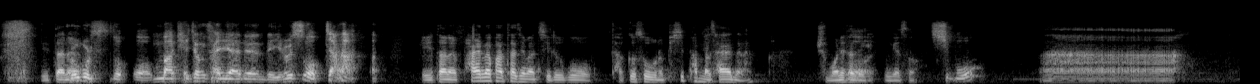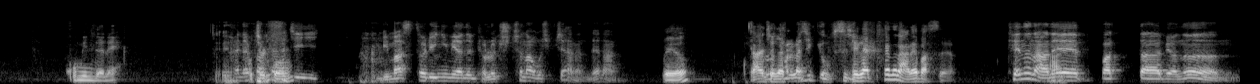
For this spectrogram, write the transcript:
일단은 물어볼 수도 없고 엄마 계정 살려야 되는데 이럴 수 없잖아. 일단은 파이널 판타지만 지르고 다크 소울은 PC판만 사야 되나? 주머니 어. 사정이 중에서 15? 아 고민되네. 예. 파이널 어쨌건. 판타지 리마스터링이면은 별로 추천하고 싶지 않은데 난. 왜요? 아 제가 달라질 게 없으니까. 제가 Ten은 안 해봤어요. Ten은 안 해봤다면은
